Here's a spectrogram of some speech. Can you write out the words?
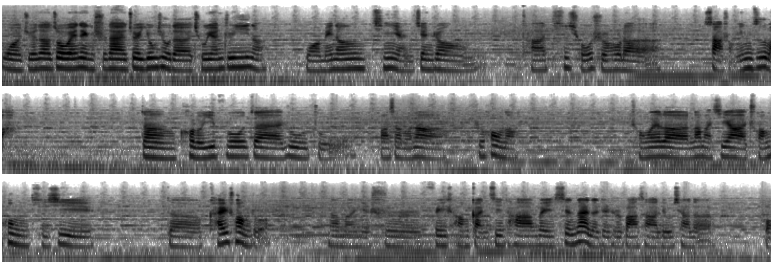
我觉得作为那个时代最优秀的球员之一呢。我没能亲眼见证他踢球时候的飒爽英姿吧，但克鲁伊夫在入主巴塞罗那之后呢，成为了拉玛西亚传控体系的开创者，那么也是非常感激他为现在的这支巴萨留下的宝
